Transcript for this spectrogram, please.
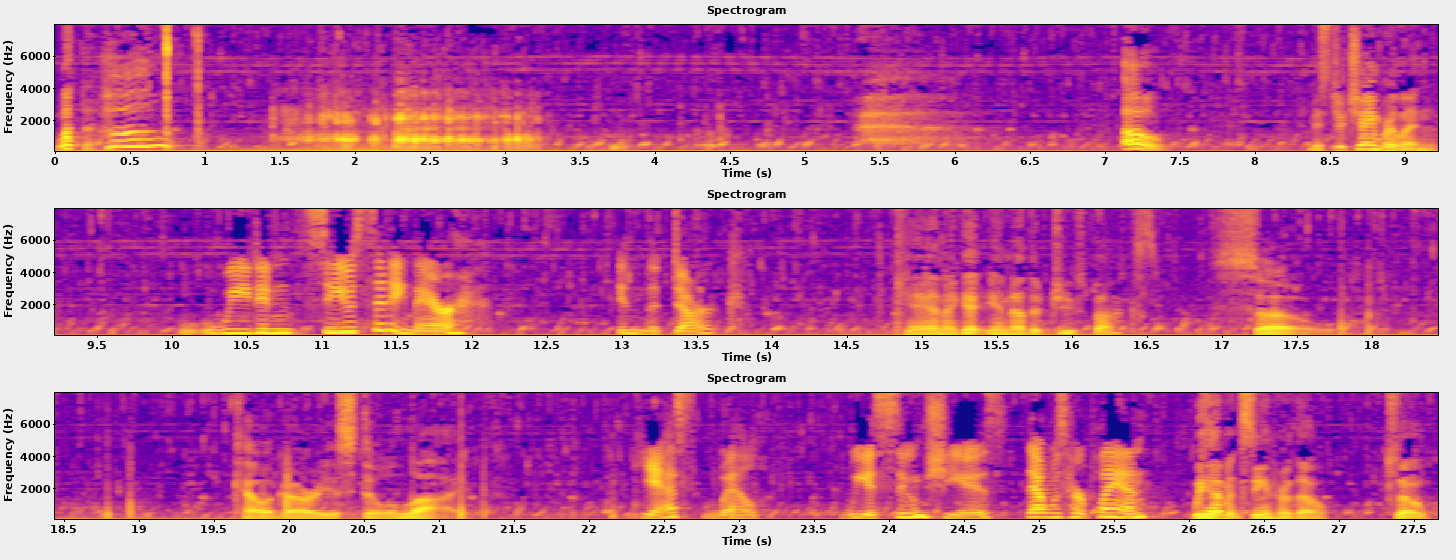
What the? Who? oh, Mr. Chamberlain. We didn't see you sitting there. In the dark. Can I get you another juice box? So. Caligari is still alive. Yes, well, we assume she is. That was her plan. We haven't seen her, though, so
